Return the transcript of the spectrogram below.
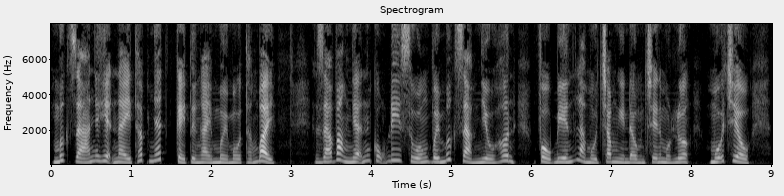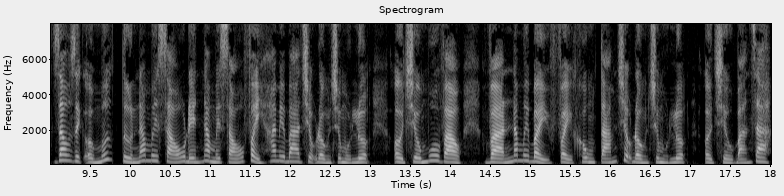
Mức giá như hiện nay thấp nhất kể từ ngày 11 tháng 7 giá vàng nhẫn cũng đi xuống với mức giảm nhiều hơn, phổ biến là 100.000 đồng trên một lượng mỗi chiều, giao dịch ở mức từ 56 đến 56,23 triệu đồng trên một lượng ở chiều mua vào và 57,08 triệu đồng trên một lượng ở chiều bán ra.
